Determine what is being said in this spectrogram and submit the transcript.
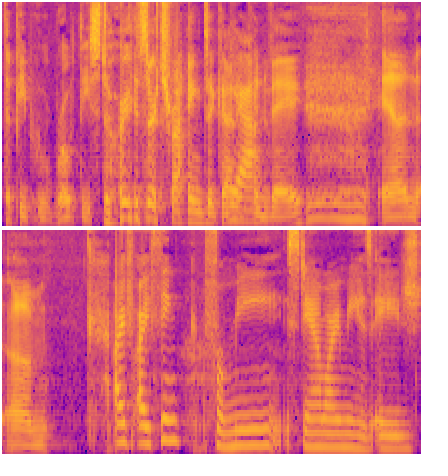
the people who wrote these stories are trying to kind Yeah. of convey. And, um, I, I think for me, Stand By Me has aged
